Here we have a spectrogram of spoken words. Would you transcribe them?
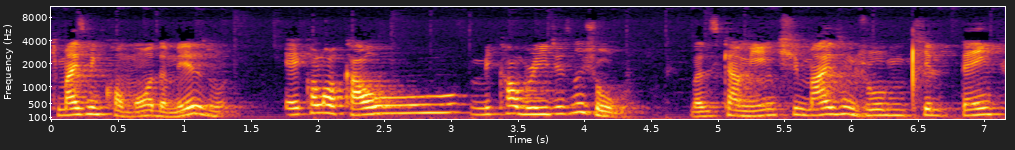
que mais me incomoda mesmo é colocar o Michael Bridges no jogo. Basicamente, mais um jogo em que ele tem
